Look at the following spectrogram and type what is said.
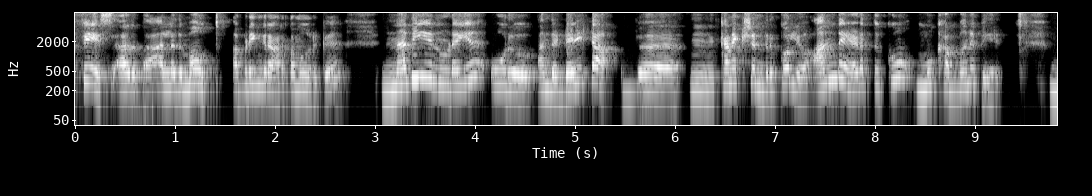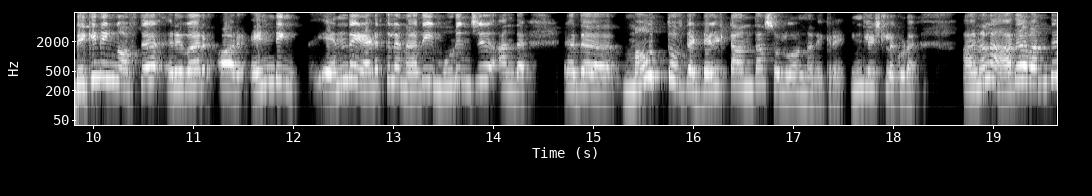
ஃபேஸ் அது அல்லது மவுத் அப்படிங்கிற அர்த்தமும் இருக்கு. நதியினுடைய ஒரு அந்த டெல்டா கனெக்ஷன் இருக்கோ இல்லையோ அந்த இடத்துக்கும் முகம்னு பேரு. Beginning of the river or ending எந்த இடத்துல நதி முடிஞ்சு அந்த மவுத் ஆஃப் த டெல்டான்னு தான் சொல்லுவோம்னு நினைக்கிறேன். இங்கிலீஷ்ல கூட. அதனால அதை வந்து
